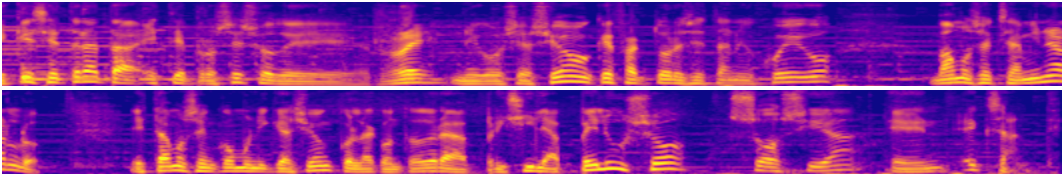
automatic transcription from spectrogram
¿De qué se trata este proceso de renegociación? ¿Qué factores están en juego? Vamos a examinarlo. Estamos en comunicación con la contadora Priscila Peluso, socia en Exante.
